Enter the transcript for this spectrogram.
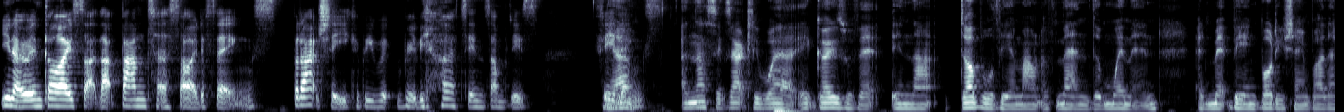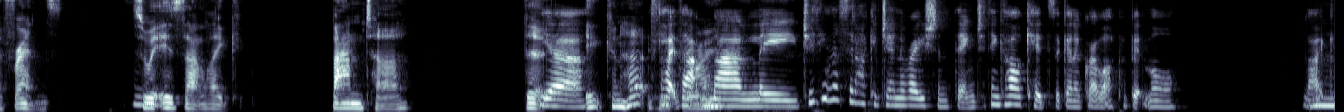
you know, and guys like that banter side of things. But actually, you could be re- really hurting somebody's Yeah. feelings. And that's exactly where it goes with it, in that double the amount of men than women admit being body shamed by their friends. So it Mm. that like banter that yeah. it can hurt It's people, like that right? manly. Do you think that's like a generation thing? Do you think our kids are going to grow up a bit more? Like the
